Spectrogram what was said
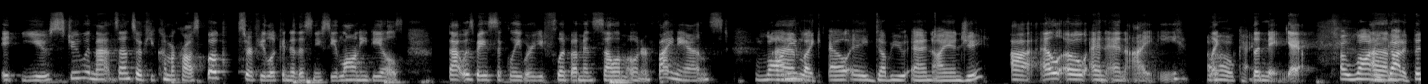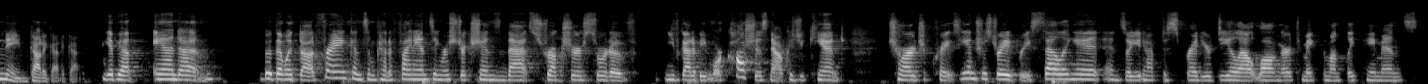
it used to in that sense so if you come across books or if you look into this and you see lonnie deals that was basically where you'd flip them and sell them owner financed lonnie um, like l-a-w-n-i-n-g uh, L O N N I E. Like oh, okay. the name. Yeah. Oh, Lonnie. Um, got it. The name. Got it. Got it. Got it. Yep. Yep. And, um, but then with Dodd Frank and some kind of financing restrictions, that structure sort of, you've got to be more cautious now because you can't charge a crazy interest rate reselling it. And so you'd have to spread your deal out longer to make the monthly payments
